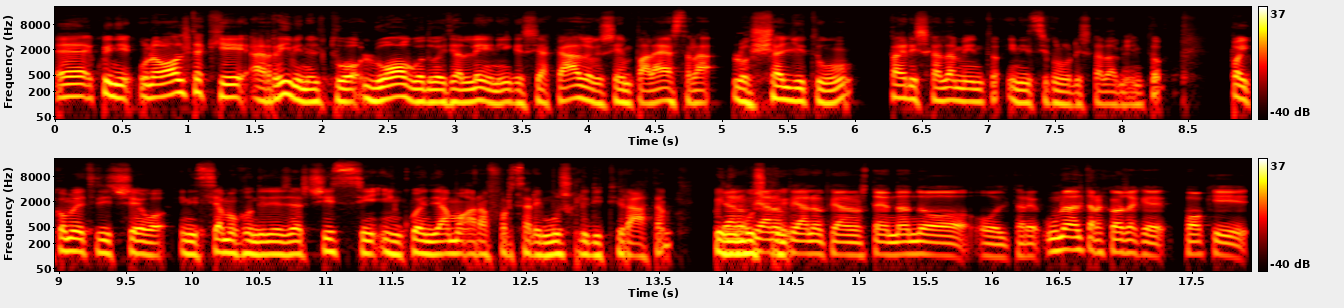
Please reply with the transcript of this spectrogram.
Eh, quindi una volta che arrivi nel tuo luogo dove ti alleni, che sia a casa o che sia in palestra, lo scegli tu, fai riscaldamento, inizi con un riscaldamento. Poi, come ti dicevo, iniziamo con degli esercizi in cui andiamo a rafforzare i muscoli di tirata. Piano, muscoli... piano, piano, piano, stai andando oltre. Un'altra cosa che pochi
